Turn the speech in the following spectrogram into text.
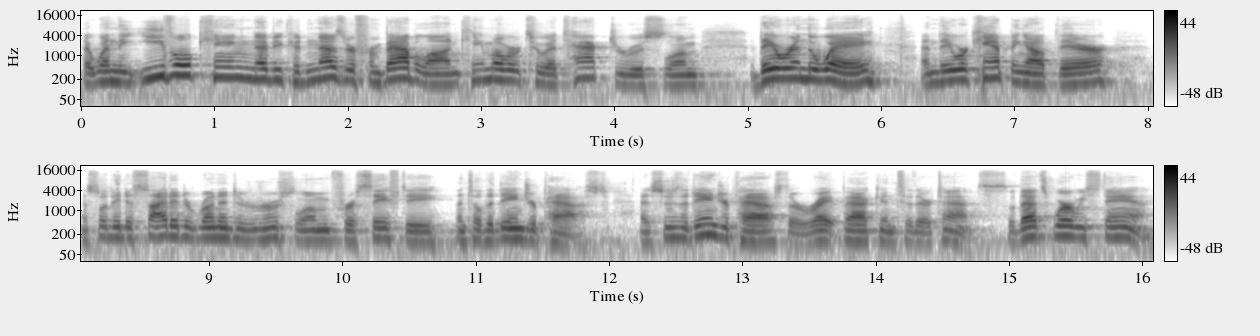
that when the evil king Nebuchadnezzar from Babylon came over to attack Jerusalem, they were in the way and they were camping out there, and so they decided to run into Jerusalem for safety until the danger passed. As soon as the danger passed, they're right back into their tents. So that's where we stand.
